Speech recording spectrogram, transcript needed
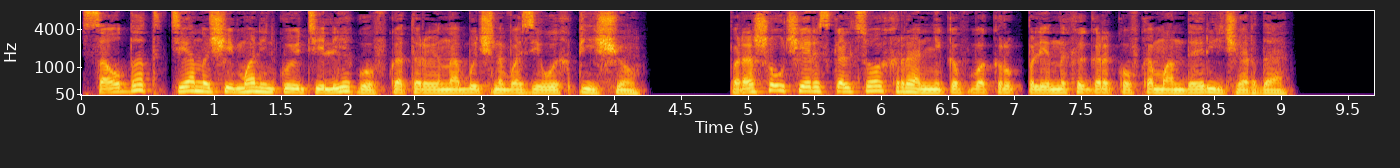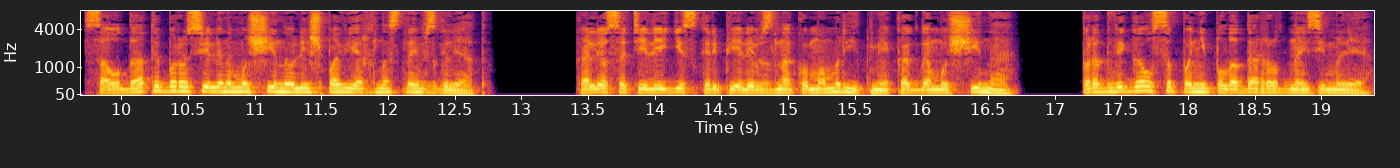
Солдат, тянущий маленькую телегу, в которую он обычно возил их пищу, прошел через кольцо охранников вокруг пленных игроков команды Ричарда. Солдаты бросили на мужчину лишь поверхностный взгляд. Колеса телеги скрипели в знакомом ритме, когда мужчина продвигался по неплодородной земле.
